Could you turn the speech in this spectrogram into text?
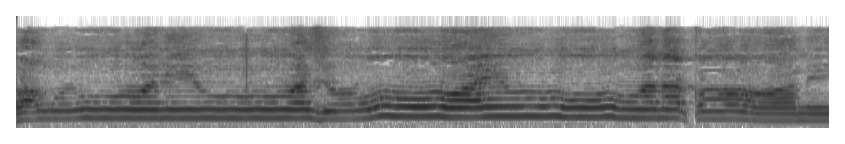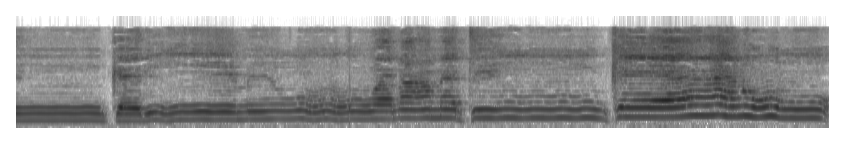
وعيون وزروع ومقام كريم ونعمة كانوا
